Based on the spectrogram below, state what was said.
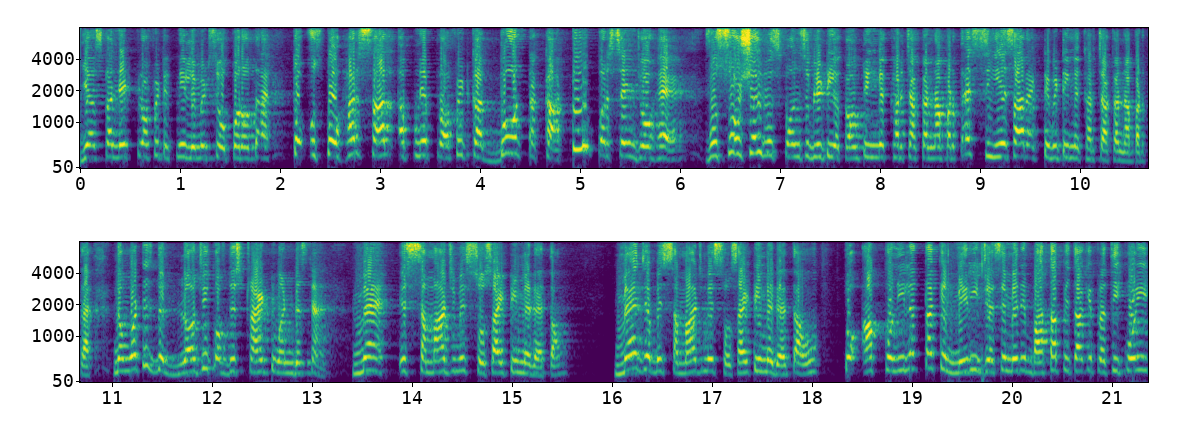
या उसका नेट प्रॉफिट इतनी लिमिट से ऊपर होता है तो उसको हर साल अपने प्रॉफिट का दो टक्का टू परसेंट जो है, वो सोशल रिस्पॉन्सिबिलिटी अकाउंटिंग में खर्चा करना पड़ता है सीएसआर एक्टिविटी में खर्चा करना पड़ता है। Now what is the logic of this try to understand मैं इस समाज में सोसाइटी में रहता हूँ। मैं जब इस समाज में सोसाइटी में रहता हूँ तो आपको नहीं लगता कि मेरी जैसे मेरे माता पिता के प्रति कोई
